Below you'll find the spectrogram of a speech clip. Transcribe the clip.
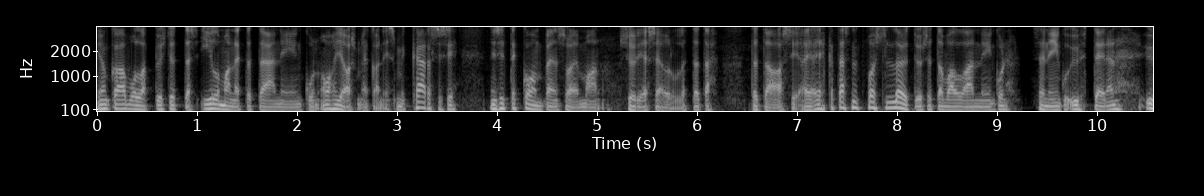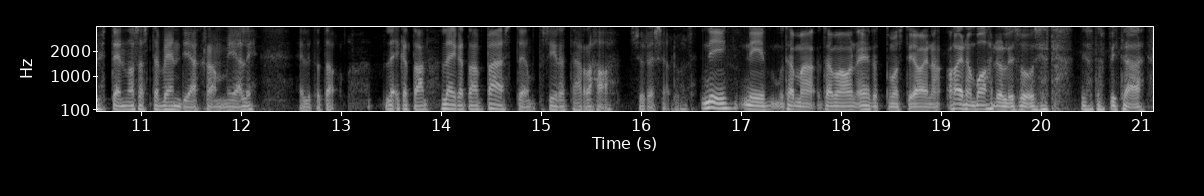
jonka avulla pystyttäisiin ilman, että tämä niin kuin ohjausmekanismi kärsisi, niin sitten kompensoimaan syrjäseudulle tätä, tätä asiaa. Ja ehkä tässä nyt voisi löytyä se tavallaan niin kuin, se niin kuin yhteinen, yhteinen osa sitä Venn-diagrammia, eli, eli tota, leikataan, leikataan päästöjä, mutta siirretään rahaa syrjäseuduille. Niin, niin tämä, tämä on ehdottomasti aina, aina mahdollisuus, jota, jota pitää, pitää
